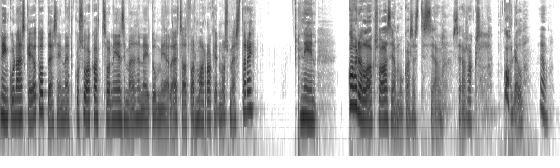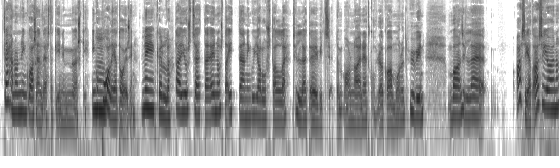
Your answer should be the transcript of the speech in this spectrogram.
niin kuin äsken jo totesin, että kun sua katsoo, niin ensimmäisen ei tule mieleen, että sä oot varmaan rakennusmestari. Niin – Kohdellaanko sinua asianmukaisesti siellä, siellä Raksalla? Kohdella. Joo. Sehän on niin kuin asenteesta kiinni myöskin, niin kuin mm. puoli ja toisin. Niin, kyllä. Tai just se, että ei nosta itseään niin kuin jalustalle sillä, että ei vitsi, että mä oon nainen, että kohdelkaa mua nyt hyvin, vaan sille asiat asioina,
